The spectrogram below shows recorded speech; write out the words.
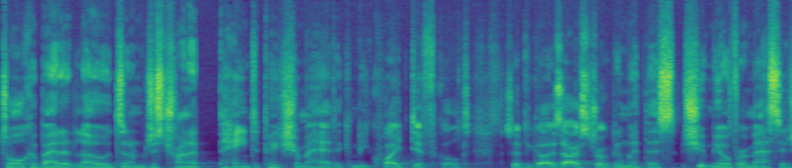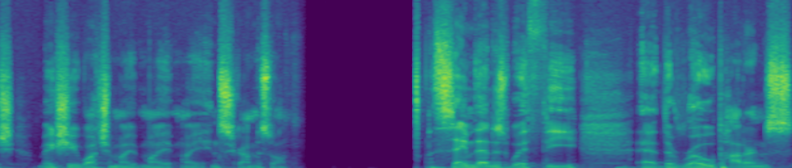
talk about it loads, and I'm just trying to paint a picture in my head. It can be quite difficult. So if you guys are struggling with this, shoot me over a message. Make sure you watch my, my, my Instagram as well. The same then is with the uh, the row patterns.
